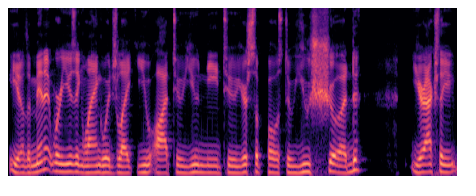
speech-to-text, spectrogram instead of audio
you know, the minute we're using language like you ought to, you need to, you're supposed to, you should, you're actually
